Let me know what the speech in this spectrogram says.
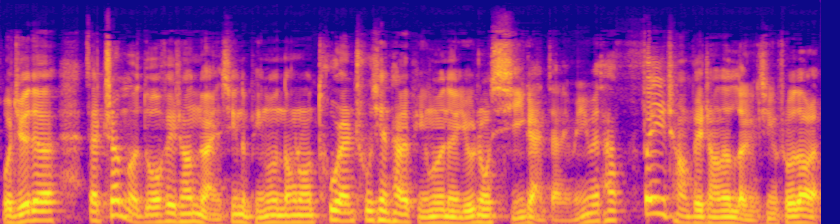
我觉得在这么多非常暖心的评论当中，突然出现他的评论呢，有一种喜感在里面，因为他非常非常。的冷静说到了，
